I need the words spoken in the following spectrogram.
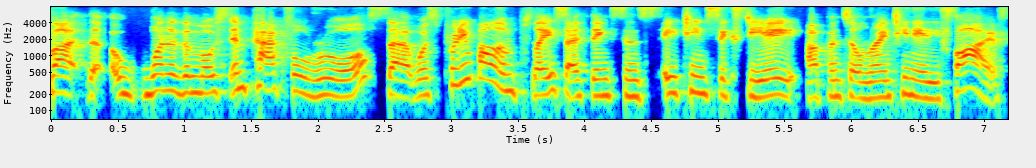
but one of the most impactful rules that was pretty well in place, I think, since 1868 up until 1985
